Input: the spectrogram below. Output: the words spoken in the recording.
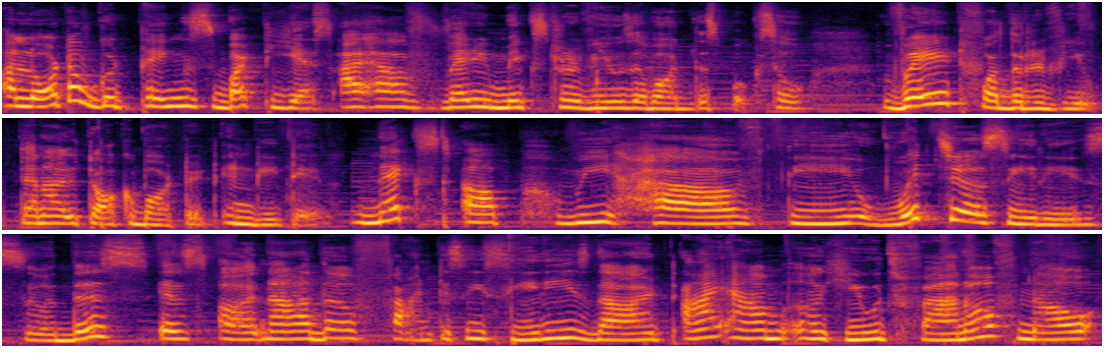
a lot of good things. But yes, I have very mixed reviews about this book. So wait for the review, then I'll talk about it in detail. Next up, we have the Witcher series. So this is another fantasy series that I am a huge fan of. Now,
